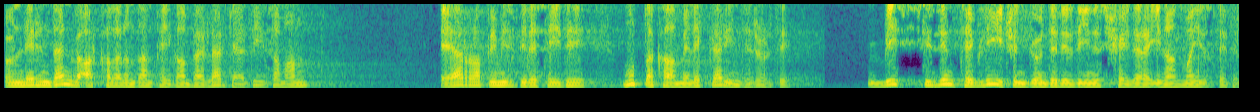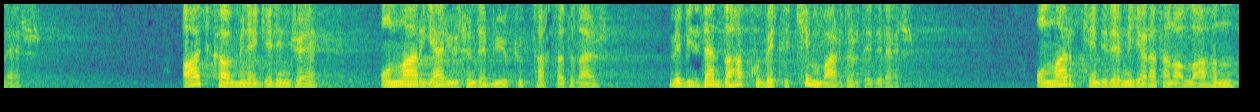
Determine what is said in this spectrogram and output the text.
önlerinden ve arkalarından peygamberler geldiği zaman, eğer Rabbimiz dileseydi mutlaka melekler indirirdi. Biz sizin tebliğ için gönderildiğiniz şeylere inanmayız dediler. Ad kavmine gelince onlar yeryüzünde büyüklük tasladılar ve bizden daha kuvvetli kim vardır dediler. Onlar kendilerini yaratan Allah'ın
